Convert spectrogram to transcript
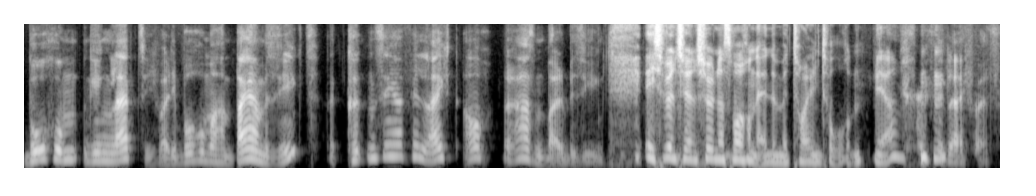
Bochum gegen Leipzig, weil die Bochumer haben Bayern besiegt. Da könnten sie ja vielleicht auch Rasenball besiegen. Ich wünsche ein schönes Wochenende mit tollen Toren. Ja. Gleichfalls.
